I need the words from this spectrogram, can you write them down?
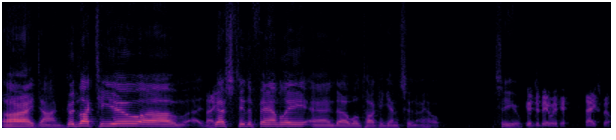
All right, Don. Good luck to you. Um, best to the family, and uh, we'll talk again soon, I hope. See you. Good to be with you. Thanks, Bill.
